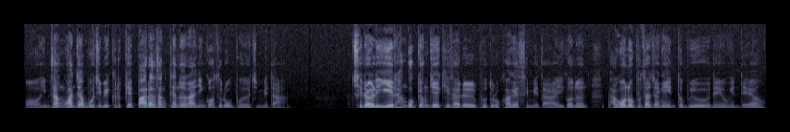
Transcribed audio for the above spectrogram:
어, 임상 환자 모집이 그렇게 빠른 상태는 아닌 것으로 보여집니다. 7월 2일 한국경제 기사를 보도록 하겠습니다. 이거는 박원호 부사장의 인터뷰 내용인데요.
